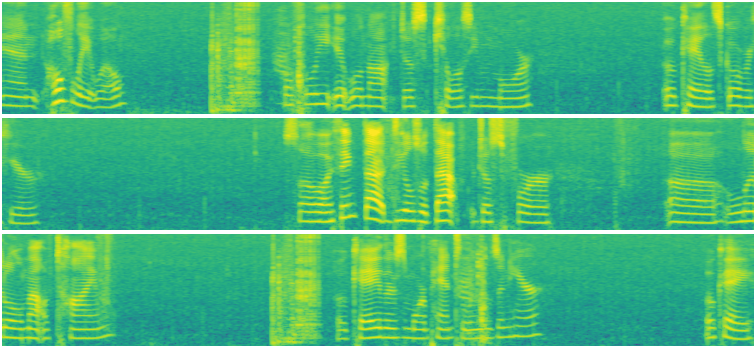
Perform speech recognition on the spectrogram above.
And hopefully it will. Hopefully it will not just kill us even more. Okay, let's go over here. So I think that deals with that just for a little amount of time. Okay, there's more pantaloons in here. Okay.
